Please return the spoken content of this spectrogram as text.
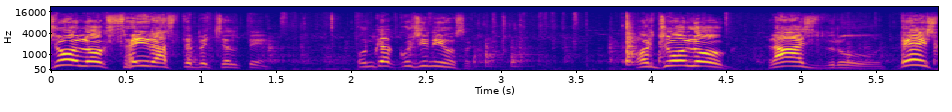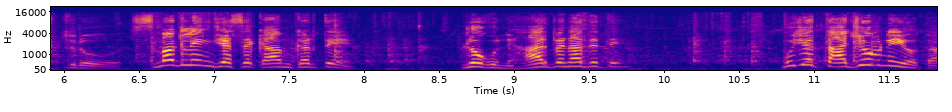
जो लोग सही रास्ते पे चलते हैं उनका कुछ नहीं हो सकता। और जो लोग राजद्रोह देशद्रोह स्मगलिंग जैसे काम करते हैं लोग उन्हें हार पहना देते हैं। मुझे ताजुब नहीं होता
